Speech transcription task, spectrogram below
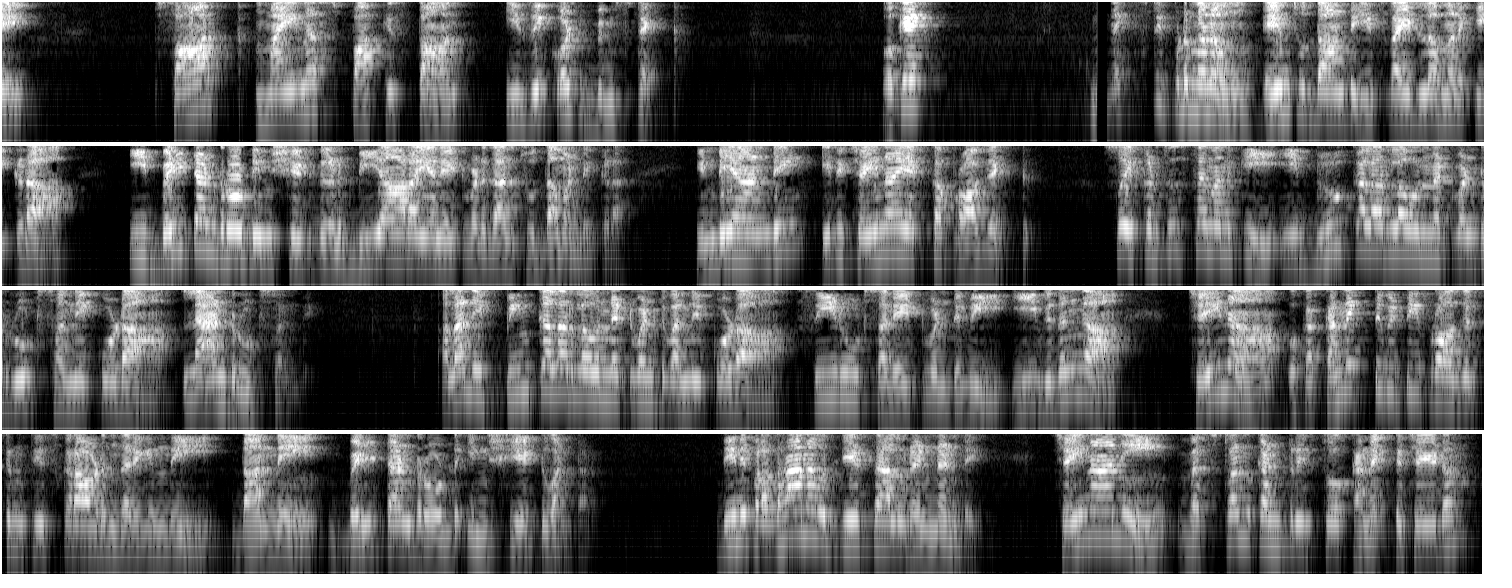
SAARC minus Pakistan is equal to BIMSTEC okay next ఇప్పుడు మనం ఏం చూద్దామంటే ఈ స్లైడ్లో మనకి ఇక్కడ ఈ belt and road initiative BRI అనేటువంటి దాన్ని చూద్దామండి ఇక్కడ. ఇండియా అండి ఇది చైనా యొక్క ప్రాజెక్ట్ సో ఇక్కడ చూస్తే మనకి ఈ బ్లూ కలర్లో ఉన్నటువంటి రూట్స్ అన్ని కూడా ల్యాండ్ రూట్స్ అండి. అలానే పింక్ కలర్లో ఉన్నటువంటివన్నీ కూడా సీ రూట్స్ అనేటువంటివి ఈ విధంగా చైనా ఒక కనెక్టివిటీ ప్రాజెక్టును తీసుకురావడం జరిగింది. దాన్నే బెల్ట్ అండ్ రోడ్ ఇనిషియేటివ్ అంటారు. దీని ప్రధాన ఉద్దేశాలు రెండండి. చైనాని వెస్ట్రన్ కంట్రీస్తో కనెక్ట్ చేయడం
